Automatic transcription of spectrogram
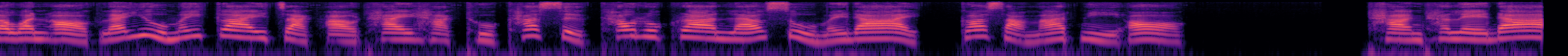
ตะวันออกและอยู่ไม่ไกลจากอ่าวไทยหากถูกข้าศึกเข้ารุกรานแล้วสู่ไม่ได้ ก็สามารถหนีออก ทางทะเลได้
